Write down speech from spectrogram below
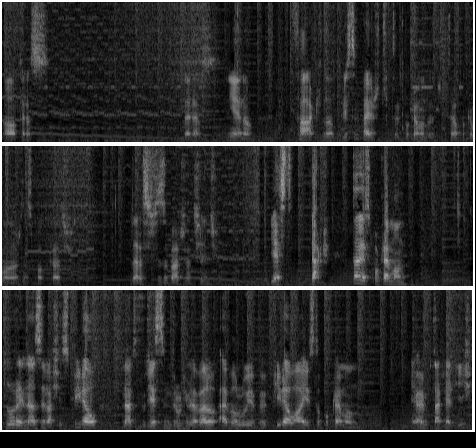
O, teraz. Teraz. Nie no. Fuck, no jestem pewien, że ten Pokémon, tego Pokémona można spotkać. Zaraz jeszcze zobaczę na cięciu. Jest! Tak! To jest Pokémon, który nazywa się Spearow. Na 22 levelu ewoluuje w Firała. Jest to Pokémon, nie wiem, ptak jakiś,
